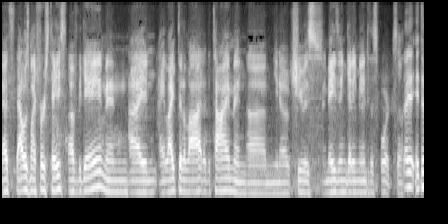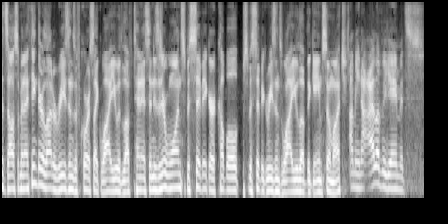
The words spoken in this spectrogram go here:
that's that was my first taste of the game, and I I liked it a lot at the time, and um, you know she was amazing getting me into the sport. So it, that's awesome, and I think there are a lot of reasons, of course, like why you would love tennis. And is there one specific or a couple specific reasons why you love the game so much? I mean, I love the game. It's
